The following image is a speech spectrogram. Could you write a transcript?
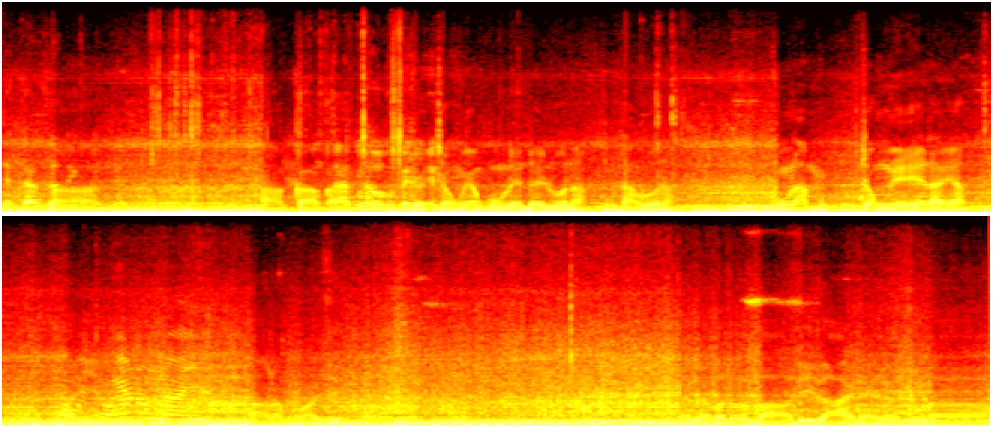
Chắc cả gia đình À. À cả cả, cả chồng em cũng lên đấy luôn à, công tác luôn à. Cũng làm trong nghề hết này em. À, ở ngoài à làm ngoài gì? Đây là vất vả đi lại này nói chung là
